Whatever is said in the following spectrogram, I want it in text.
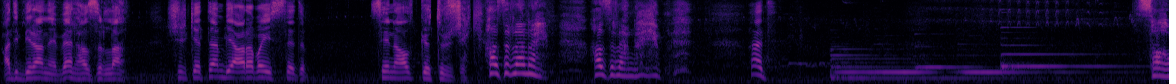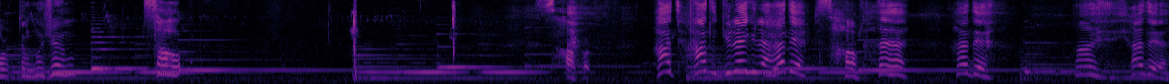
Hadi bir an evvel hazırlan. Şirketten bir araba istedim. Seni alıp götürecek. Hazırlanayım, hazırlanayım. Hadi. Sağ ol Dungurum. Sağ ol. Sağ ol. Hadi hadi güle güle hadi. Sağ ol. hadi. Ay hadi.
